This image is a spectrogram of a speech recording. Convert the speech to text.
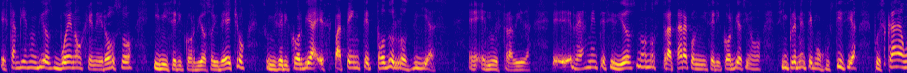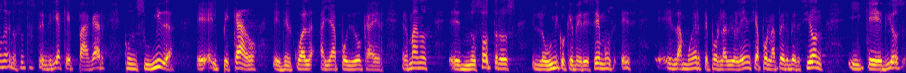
es también un Dios bueno, generoso y misericordioso. Y de hecho, su misericordia es patente todos los días eh, en nuestra vida. Eh, realmente si Dios no nos tratara con misericordia, sino simplemente con justicia, pues cada uno de nosotros tendría que pagar con su vida eh, el pecado en el cual haya podido caer. Hermanos, nosotros lo único que merecemos es es la muerte, por la violencia, por la perversión, y que Dios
